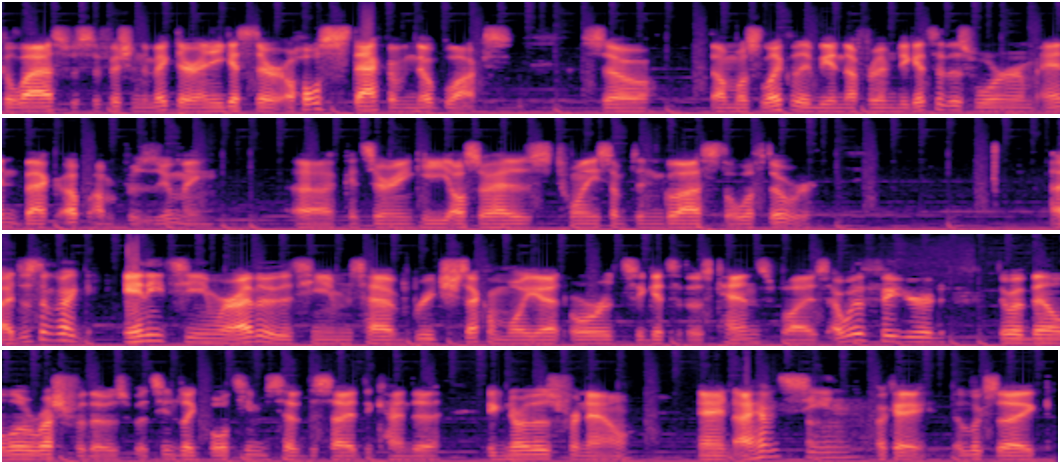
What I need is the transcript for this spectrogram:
glass was sufficient to make there, and he gets there a whole stack of note blocks. So that'll most likely be enough for him to get to this war room and back up, I'm presuming, uh, considering he also has 20 something glass still left over. Uh, it doesn't look like any team or either of the teams have breached second wall yet or to get to those cannon supplies. I would have figured there would have been a little rush for those, but it seems like both teams have decided to kind of ignore those for now. And I haven't seen... Okay, it looks like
